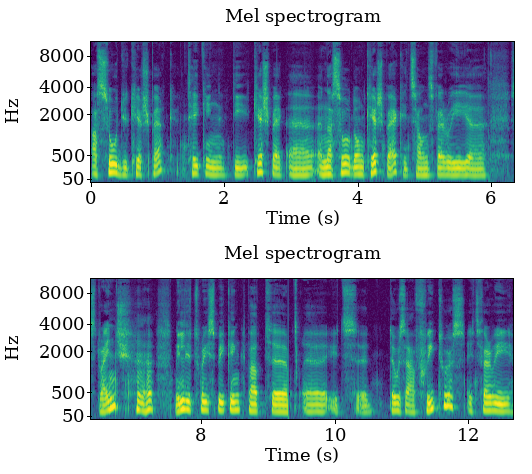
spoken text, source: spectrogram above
Assaut du Kirchberg, taking the Kirchberg, uh, an assault on Kirchberg. It sounds very uh, strange, military speaking, but uh, uh, it's uh, those are free tours. It's very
